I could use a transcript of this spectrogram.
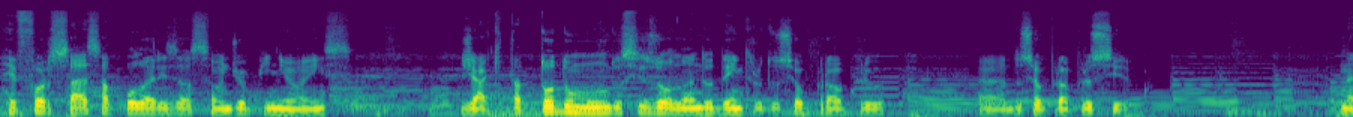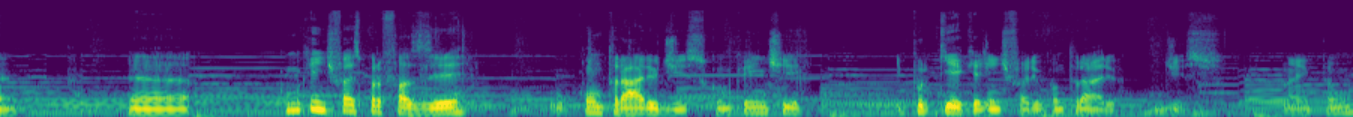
reforçar essa polarização de opiniões já que está todo mundo se isolando dentro do seu próprio, uh, do seu próprio círculo. Né? Uh, como que a gente faz para fazer o contrário disso? Como que a gente e por que que a gente faria o contrário disso? Né? Então,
